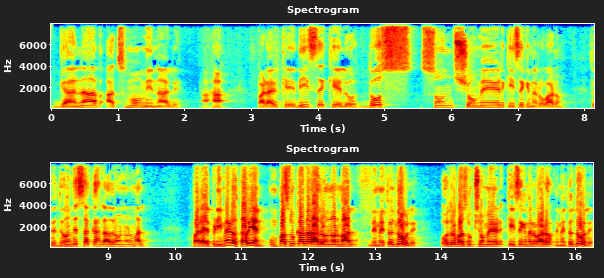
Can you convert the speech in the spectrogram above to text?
Ganab atzmo menale. Ajá. Para el que dice que los dos son shomer, que dice que me robaron. Entonces, ¿de dónde sacas ladrón normal? Para el primero está bien. Un pasuk habla ladrón normal, le meto el doble. Otro pasuk shomer que dice que me robaron, le meto el doble.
